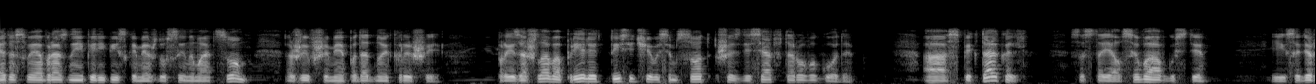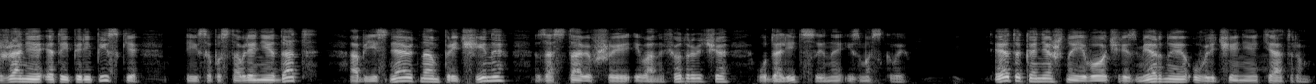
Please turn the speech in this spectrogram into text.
Эта своеобразная переписка между сыном и отцом, жившими под одной крышей, произошла в апреле 1862 года. А спектакль состоялся в августе, и содержание этой переписки и сопоставление дат объясняют нам причины, заставившие Ивана Федоровича удалить сына из Москвы. Это, конечно, его чрезмерное увлечение театром,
